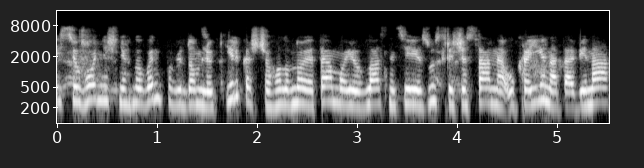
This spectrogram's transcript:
Із сьогоднішніх новин повідомлю кілька, що головною темою власне цієї зустрічі стане Україна та війна.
